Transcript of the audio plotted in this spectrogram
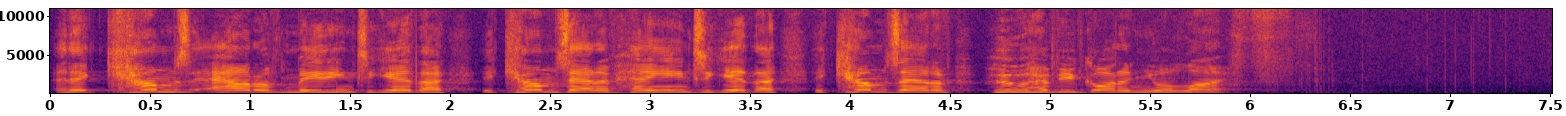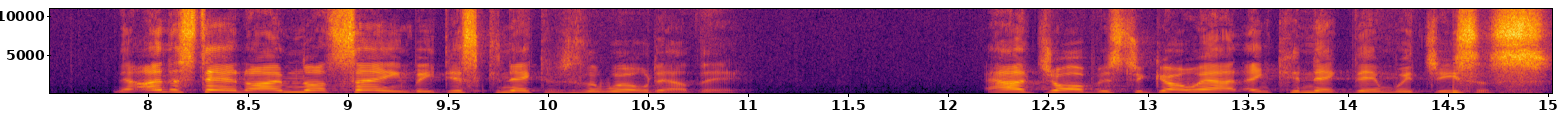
And it comes out of meeting together. It comes out of hanging together. It comes out of who have you got in your life. Now, understand, I'm not saying be disconnected to the world out there. Our job is to go out and connect them with Jesus.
